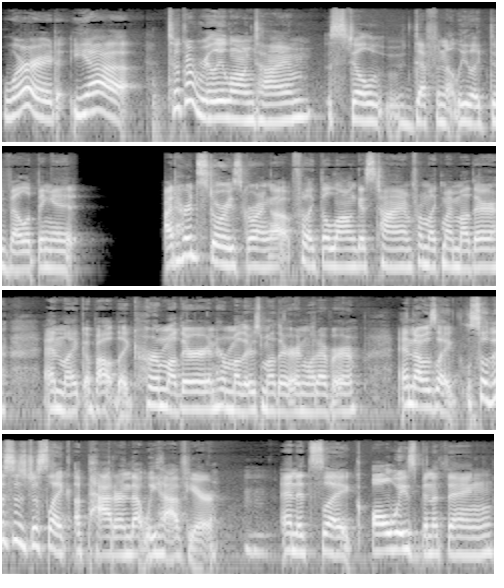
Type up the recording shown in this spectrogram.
Word. Yeah. Took a really long time. Still definitely like developing it. I'd heard stories growing up for like the longest time from like my mother and like about like her mother and her mother's mother and whatever. And I was like, so this is just like a pattern that we have here. Mm-hmm. And it's like always been a thing.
